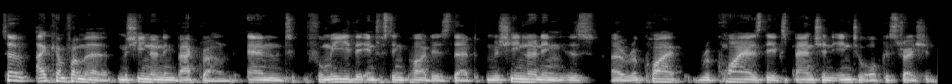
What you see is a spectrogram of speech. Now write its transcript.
So I come from a machine learning background, and for me, the interesting part is that machine learning is uh, require requires the expansion into orchestration.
